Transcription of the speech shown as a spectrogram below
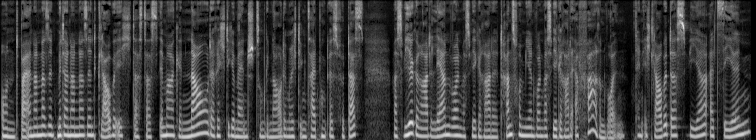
und beieinander sind, miteinander sind, glaube ich, dass das immer genau der richtige Mensch zum genau dem richtigen Zeitpunkt ist für das, was wir gerade lernen wollen, was wir gerade transformieren wollen, was wir gerade erfahren wollen. Denn ich glaube, dass wir als Seelen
